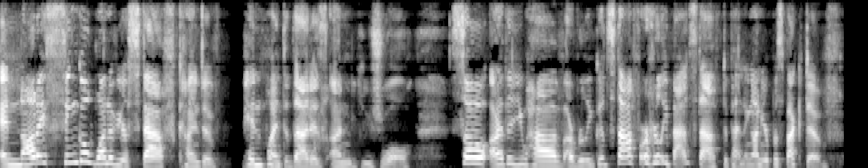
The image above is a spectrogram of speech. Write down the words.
and not a single one of your staff kind of pinpointed that as unusual. So either you have a really good staff or a really bad staff, depending on your perspective.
